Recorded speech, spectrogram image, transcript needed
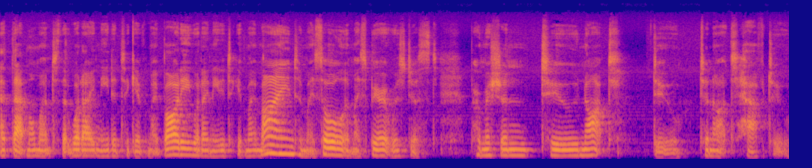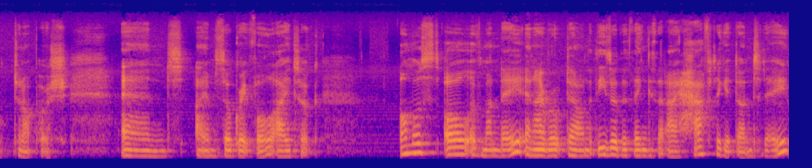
at that moment that what I needed to give my body, what I needed to give my mind and my soul and my spirit was just permission to not do, to not have to, to not push. And I am so grateful. I took almost all of Monday and I wrote down that these are the things that I have to get done today.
